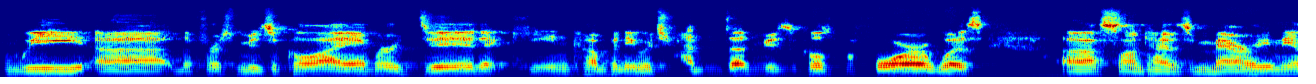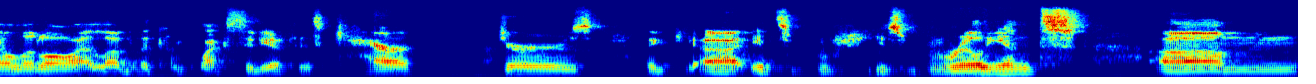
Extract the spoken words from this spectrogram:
we uh, the first musical I ever did at Keen Company, which hadn't done musicals before, was uh, Sondheim's "Marry Me a Little." I love the complexity of his character actors. Uh, it's he's brilliant. Um,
